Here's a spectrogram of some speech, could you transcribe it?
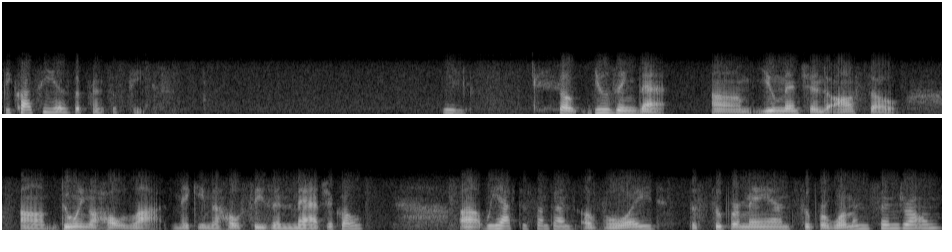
because He is the Prince of Peace. Mm. So, using that, um, you mentioned also um, doing a whole lot, making the whole season magical. Uh, we have to sometimes avoid the Superman, Superwoman syndrome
